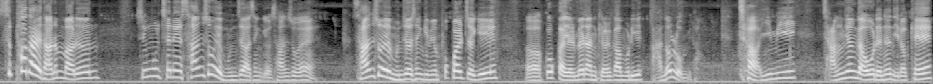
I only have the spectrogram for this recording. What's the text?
습하다의 다른 말은 식물체 내 산소에 문제가 생겨요. 산소에 산소에 문제가 생기면 폭발적인 어, 꽃과 열매란 결과물이 안 올라옵니다. 자 이미 작년과 올해는 이렇게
